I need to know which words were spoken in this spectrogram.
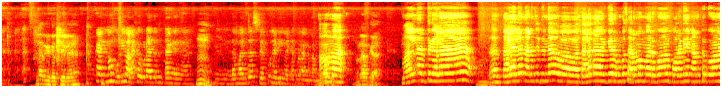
நல்லா இருக்கு முடி வளர்க்க இந்த மாதிரி தான் ஸ்டெப்பு கட்டிங் வெட்ட போறாங்களாம் ஆமாம் நல்லா இருக்க. மழை நேரத்துக்கெல்லாம் தலையெல்லாம் நனைஞ்சிட்டுன்னா தலை காய்க்க ரொம்ப சிரமமா இருக்கும். புரடியை கணத்துக்கும்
